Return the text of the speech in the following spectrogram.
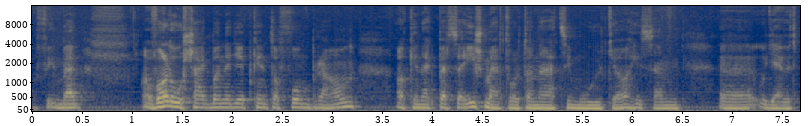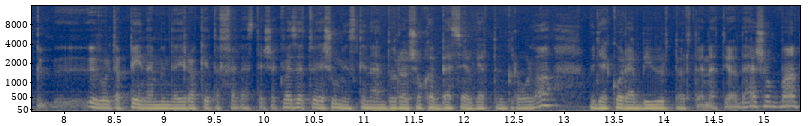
a filmben. A valóságban egyébként a von Braun, akinek persze ismert volt a náci múltja, hiszen ugye őt, ő volt a Pénemündei rakétafejlesztések vezetője, és Uminski Nándorral sokat beszélgettünk róla, ugye korábbi űrtörténeti adásokban.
